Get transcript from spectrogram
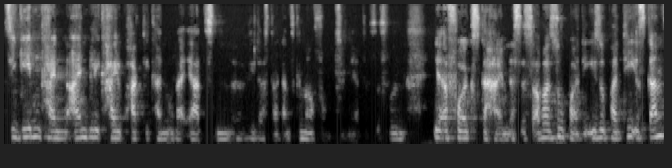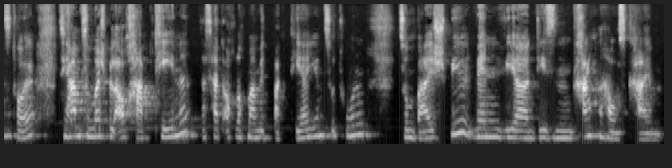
sie geben keinen Einblick Heilpraktikern oder Ärzten, äh, wie das da ganz genau funktioniert. Das ist wohl ihr Erfolgsgeheimnis. Das ist aber super. Die Isopathie ist ganz toll. Sie haben zum Beispiel auch Haptene. Das hat auch nochmal mit Bakterien zu tun. Zum Beispiel, wenn wir diesen Krankenhauskeim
